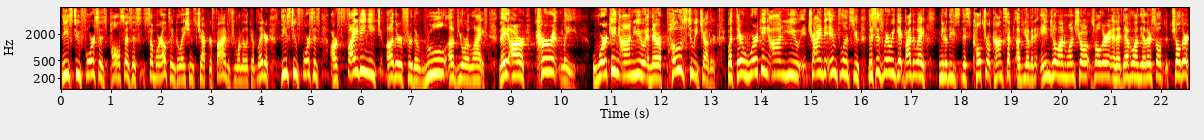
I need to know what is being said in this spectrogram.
these two forces, Paul says this somewhere else in Galatians chapter 5, if you want to look up later, these two forces are fighting each other for the rule of your life. They are currently working on you and they're opposed to each other, but they're working on you, trying to influence you. This is where we get, by the way, you know, these, this cultural concept of you have an angel on one shoulder and a devil on the other shoulder,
